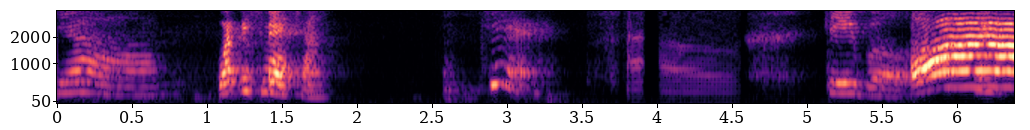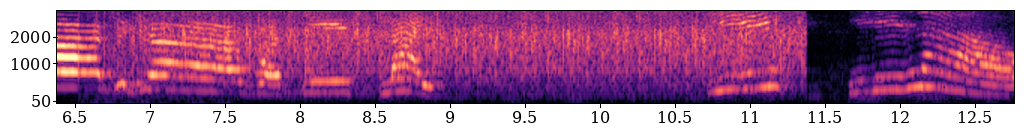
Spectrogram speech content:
yeah. What is mesa? Chair. Table. Ah, good job. What is light? E. Ilaw.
